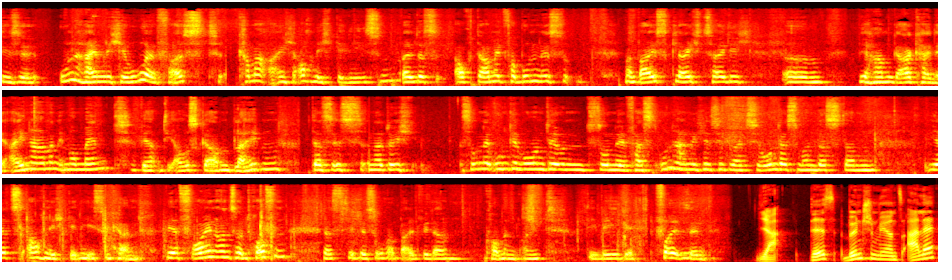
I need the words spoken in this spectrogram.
Diese unheimliche Ruhe fast kann man eigentlich auch nicht genießen, weil das auch damit verbunden ist, man weiß gleichzeitig, ähm, wir haben gar keine Einnahmen im Moment, wir, die Ausgaben bleiben. Das ist natürlich so eine ungewohnte und so eine fast unheimliche Situation, dass man das dann jetzt auch nicht genießen kann. Wir freuen uns und hoffen, dass die Besucher bald wieder kommen und die Wege voll sind. Ja, das wünschen wir uns alle.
